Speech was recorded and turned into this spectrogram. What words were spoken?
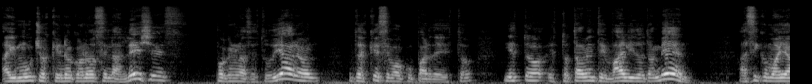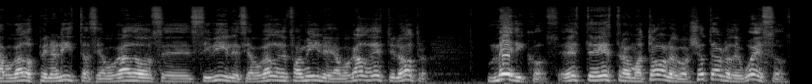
Hay muchos que no conocen las leyes porque no las estudiaron. Entonces, ¿qué se va a ocupar de esto? Y esto es totalmente válido también. Así como hay abogados penalistas y abogados eh, civiles y abogados de familia y abogados de esto y lo otro. Médicos. Este es traumatólogo. Yo te hablo de huesos.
